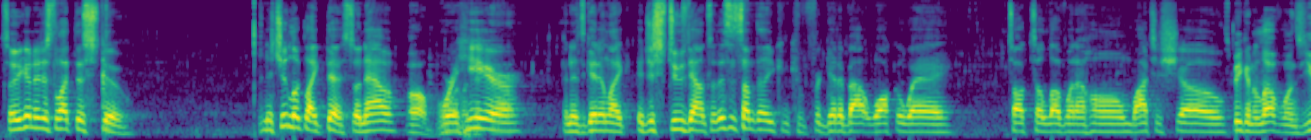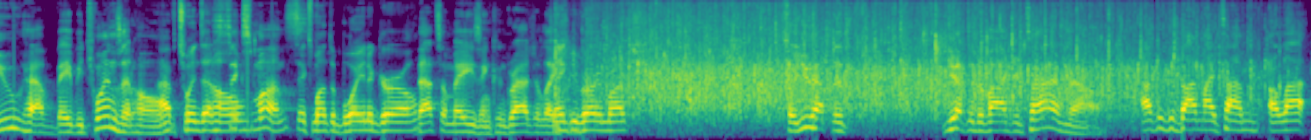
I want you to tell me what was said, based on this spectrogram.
So you're gonna just let this stew. And it should look like this. So now Oh, boy, we're here and it's getting like, it just stews down. So this is something that you can forget about, walk away, talk to a loved one at home, watch a show. Speaking of loved ones, you have baby twins at home. I have twins at home. Six months. Six months, a boy and a girl. That's amazing. Congratulations. Thank you very much. So you have to you have to divide your time now. I have to divide my time a lot,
